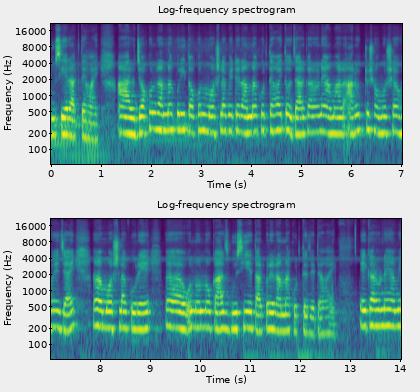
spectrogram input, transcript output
গুছিয়ে রাখতে হয়। আর যখন রান্না করি তখন মশলা বেটে রান্না করতে হয় তো, যার কারণে আমার আরও একটু সমস্যা হয়ে যায় মশলা করে অন্য অন্য কাজ গুছিয়ে তারপরে রান্না করতে যেতে হয়। এই কারণে আমি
